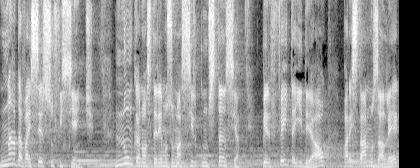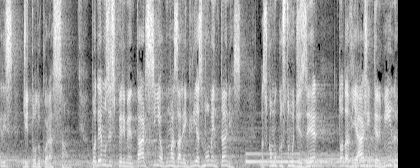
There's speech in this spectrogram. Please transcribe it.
nada vai ser suficiente. Nunca nós teremos uma circunstância perfeita e ideal para estarmos alegres de todo o coração. Podemos experimentar sim algumas alegrias momentâneas, mas como costumo dizer, toda viagem termina,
